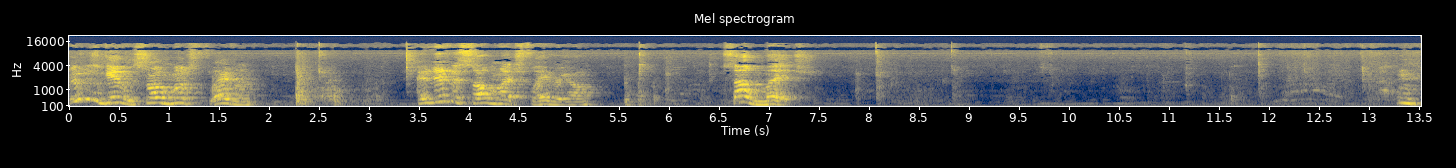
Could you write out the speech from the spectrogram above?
it just gives it so much flavor. It gives it so much flavor, y'all. So much. I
